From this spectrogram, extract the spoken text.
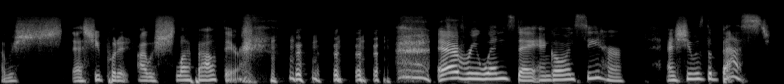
I was, as she put it, I was schlep out there every Wednesday and go and see her. And she was the best.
